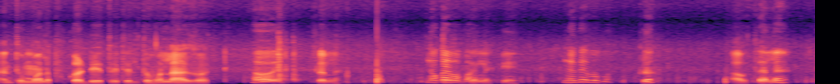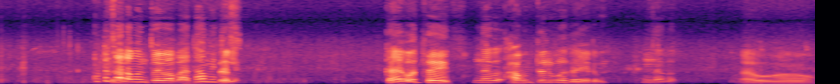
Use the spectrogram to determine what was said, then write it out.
आणि तुम्हाला फुकट देतोय त्याला तुम्हाला लाज वाटते. होय. चला. नकोय बाबा. चला की. नकोय बाबा. क? अहो चला. कुठं चाला म्हणतोय बाबा? थांब चला. इथंच. काय होतंय? नग. खाऊन तर बघा एकदा. नग. अहो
